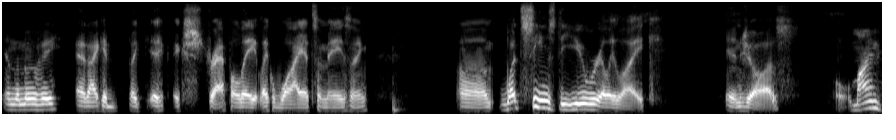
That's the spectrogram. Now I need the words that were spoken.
in the movie, and I could like e- extrapolate like why it's amazing. Um, what scenes do you really like in Jaws? Oh, Mine's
